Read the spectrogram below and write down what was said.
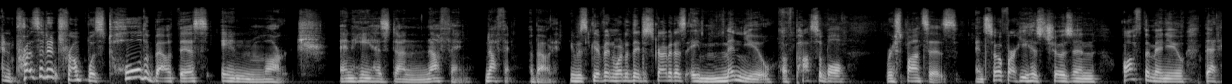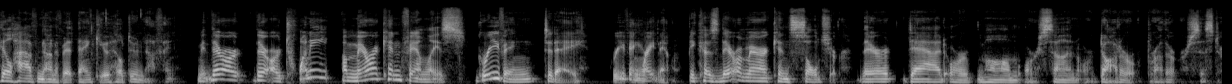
And President Trump was told about this in March and he has done nothing, nothing about it. He was given, what did they describe it as? A menu of possible responses. And so far, he has chosen off the menu that he'll have none of it. Thank you. He'll do nothing. I mean, there are there are 20 American families grieving today, grieving right now because their American soldier, their dad or mom or son or daughter or brother or sister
